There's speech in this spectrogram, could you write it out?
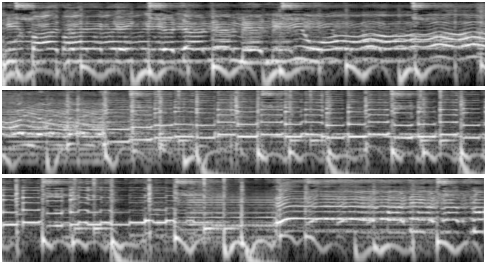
મુઠ્ઠી બાજરે કંઈક અડાને મેલી હોય. એ મારી કાતો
